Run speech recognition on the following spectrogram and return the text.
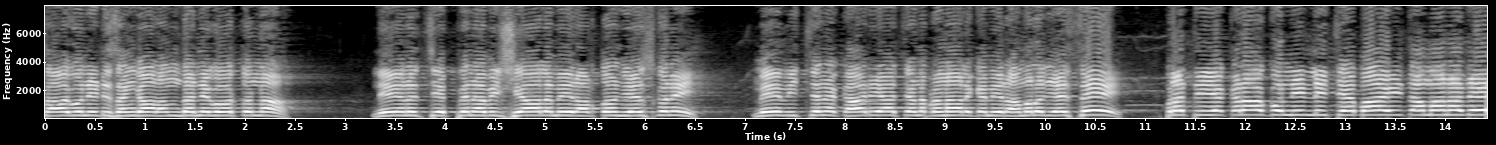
సాగునీటి సంఘాలందరినీ కోరుతున్నా నేను చెప్పిన విషయాలు మీరు అర్థం చేసుకుని మేమిచ్చిన కార్యాచరణ ప్రణాళిక మీరు అమలు చేస్తే ప్రతి ఎకరాకు నీళ్ళు ఇచ్చే బాధ్యత మనదే.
